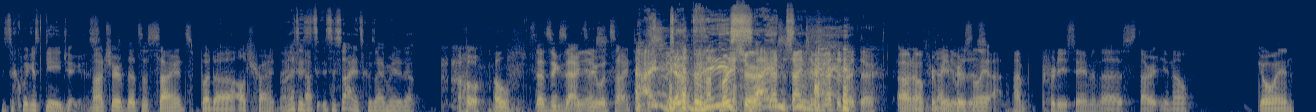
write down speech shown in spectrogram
It's the quickest gauge, I guess. Not sure if that's a science, but uh, I'll try it next it's, time. it's, it's a science because I made it up. Oh, oh, that's exactly yes. what scientists I do. done I'm pretty sure that's a scientific method right there. Oh no, for Exactly me what it is. personally, I'm pretty same in the start. You know, go in,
